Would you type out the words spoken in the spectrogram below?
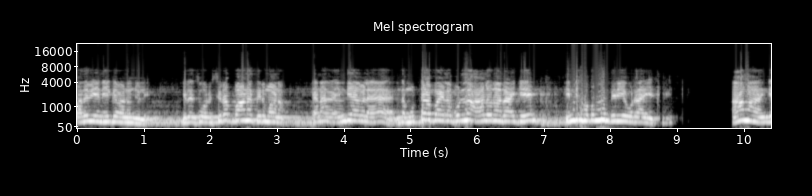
பதவியை நீக்க வேணும்னு சொல்லி. இது ஒரு சிறப்பான தீர்மானம். ஏன்னா இந்தியாவுல இந்த முட்டா பாயில ஃபுல்லா ஆளுநர் ஆக்கி இந்தியா ஃபுல்லா தெரிய விடுறாங்க. ஆமா இங்க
